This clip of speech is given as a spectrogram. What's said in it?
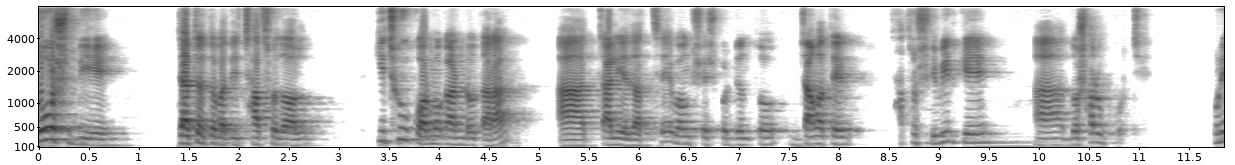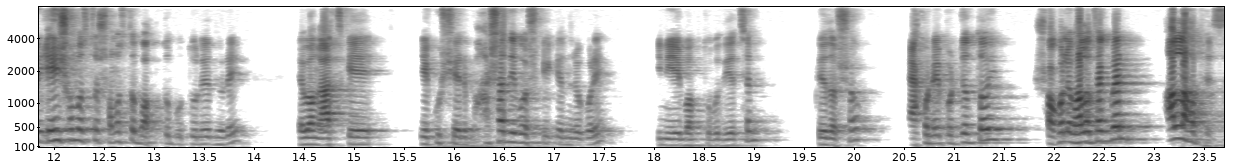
দোষ দিয়ে জাতীয়তাবাদী ছাত্রদল কিছু কর্মকাণ্ড তারা চালিয়ে যাচ্ছে এবং শেষ পর্যন্ত জামাতের ছাত্র শিবিরকে দোষারোপ করছে। উনি এই সমস্ত সমস্ত বক্তব্য তুলে ধরে এবং আজকে একুশের ভাষা দিবসকে কেন্দ্র করে তিনি এই বক্তব্য দিয়েছেন। প্রিয় দর্শক, এখন এ পর্যন্তই। সকলে ভালো থাকবেন। আল্লাহ হাফেজ।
